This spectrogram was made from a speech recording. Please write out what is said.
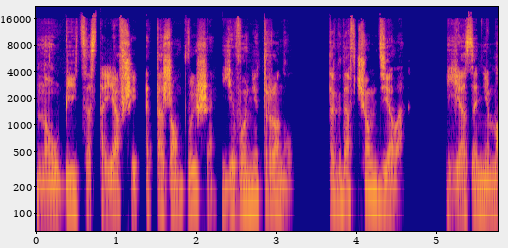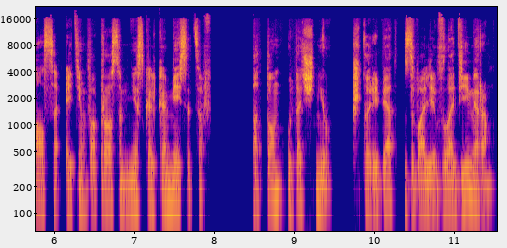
Но убийца, стоявший этажом выше, его не тронул. Тогда в чем дело? Я занимался этим вопросом несколько месяцев. Потом уточнил, что ребят звали Владимиром,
